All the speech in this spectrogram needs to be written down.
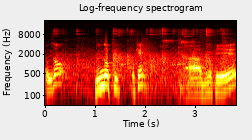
여기서 눈높이, 오케이? 자, 눈높이.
